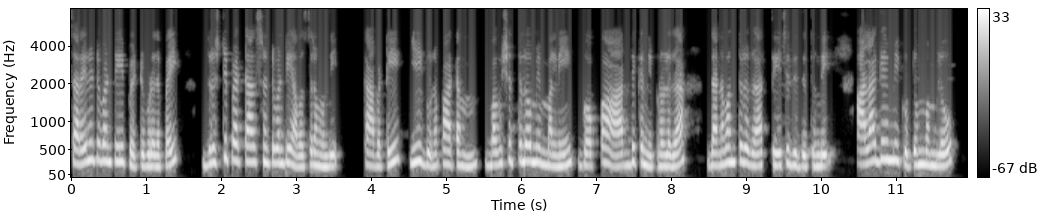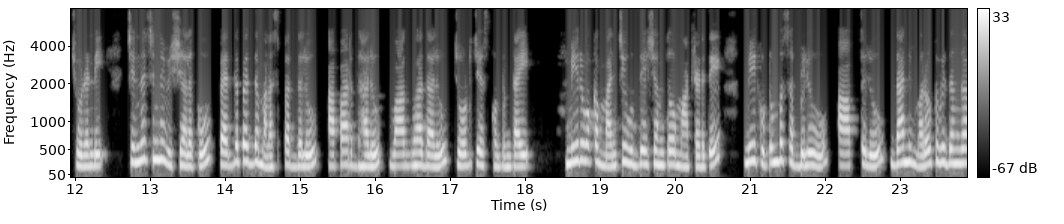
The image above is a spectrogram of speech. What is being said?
సరైనటువంటి పెట్టుబడులపై దృష్టి పెట్టాల్సినటువంటి అవసరం ఉంది. కాబట్టి ఈ గుణపాఠం భవిష్యత్తులో మిమ్మల్ని గొప్ప ఆర్థిక నిపుణులుగా ధనవంతులుగా తీర్చిదిద్దుతుంది. అలాగే మీ కుటుంబంలో చూడండి చిన్న చిన్న విషయాలకు పెద్ద పెద్ద మనస్పర్ధలు అపార్థాలు వాగ్వాదాలు చోటు చేసుకుంటుంటాయి. మీరు ఒక మంచి ఉద్దేశంతో మాట్లాడితే మీ కుటుంబ సభ్యులు ఆప్తులు దాన్ని మరొక విధంగా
